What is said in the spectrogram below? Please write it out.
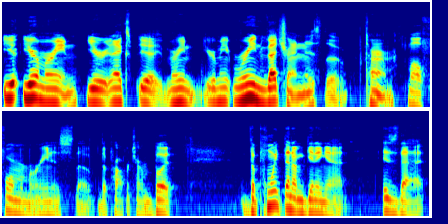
you're, you're a marine. You're an ex yeah, marine. You're a marine veteran is the term. Well, former marine is the the proper term, but the point that I'm getting at is that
